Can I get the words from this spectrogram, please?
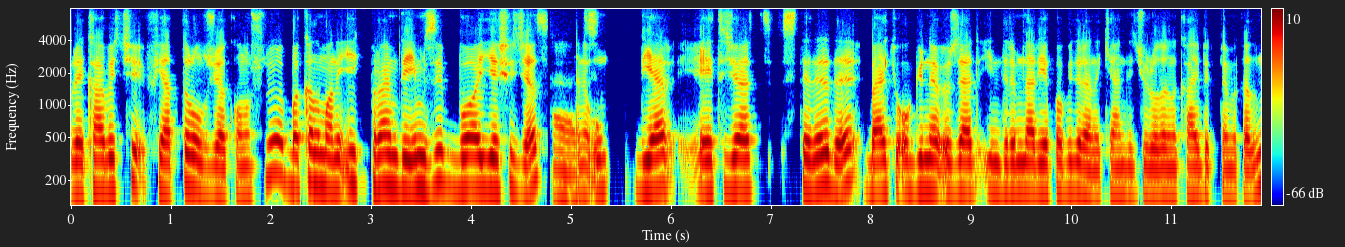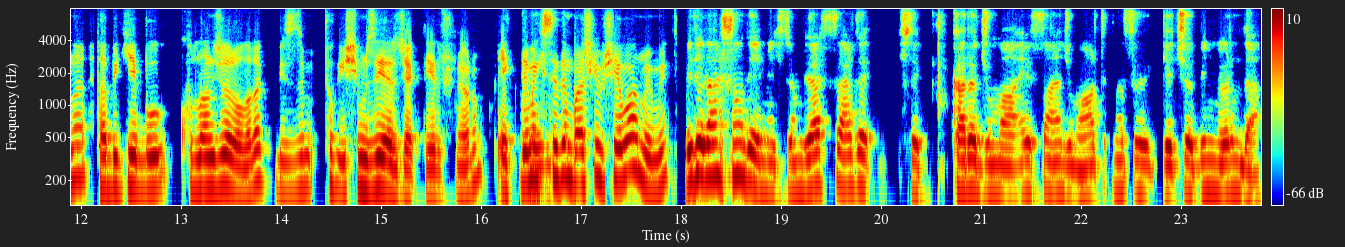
rekabetçi fiyatlar olacağı konuşuluyor. Bakalım hani ilk Prime Day'imizi bu ay yaşayacağız. Evet. Hani um- diğer e-ticaret siteleri de belki o güne özel indirimler yapabilir hani kendi cirolarını kaybetmemek adına. Tabii ki bu kullanıcılar olarak bizim çok işimize yarayacak diye düşünüyorum. Eklemek Evet. istediğin başka bir şey var mı Ümit? Bir de ben şunu değinmek istiyorum. Diğer sitelerde işte Kara Cuma, Efsane Cuma artık nasıl geçiyor bilmiyorum da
